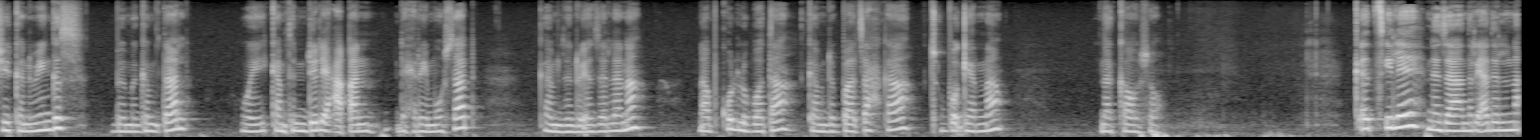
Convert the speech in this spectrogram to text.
chicken wings ብምግምጣል ወይ ከምቲ ንደልዩ ዓቐን ድሕሪ ምውሳድ ከምዚ ንሪኦ ዘለና ናብ ኩሉ ቦታ ከም ዝባፃሕ ከዓ ፅቡቅ ጌርና ነካውሶ። ቀፂለ ነዛ ንሪኣ ዘለና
